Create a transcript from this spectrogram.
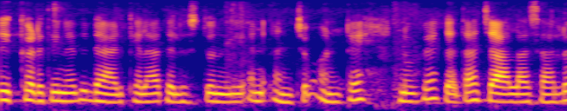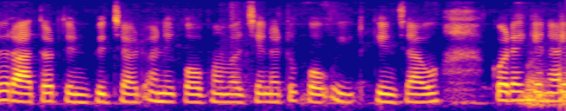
ఇక్కడ తినేది డాడీకి ఎలా తెలుస్తుంది అని అంచు అంటే నువ్వే కదా చాలాసార్లు రాత్రి తినిపించాడు అని కోపం వచ్చినట్టు కో ఇటికించావు కొడైకెనాల్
